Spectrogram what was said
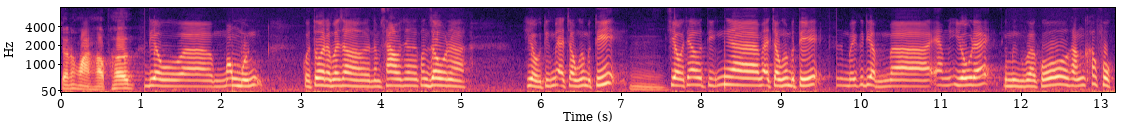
cho nó hòa hợp hơn điều à, mong muốn của tôi là bây giờ làm sao cho con dâu là hiểu tính mẹ chồng hơn một tí ừ. chiều theo tính à, mẹ chồng hơn một tí mấy cái điểm mà em yếu đấy thì mình vừa cố gắng khắc phục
